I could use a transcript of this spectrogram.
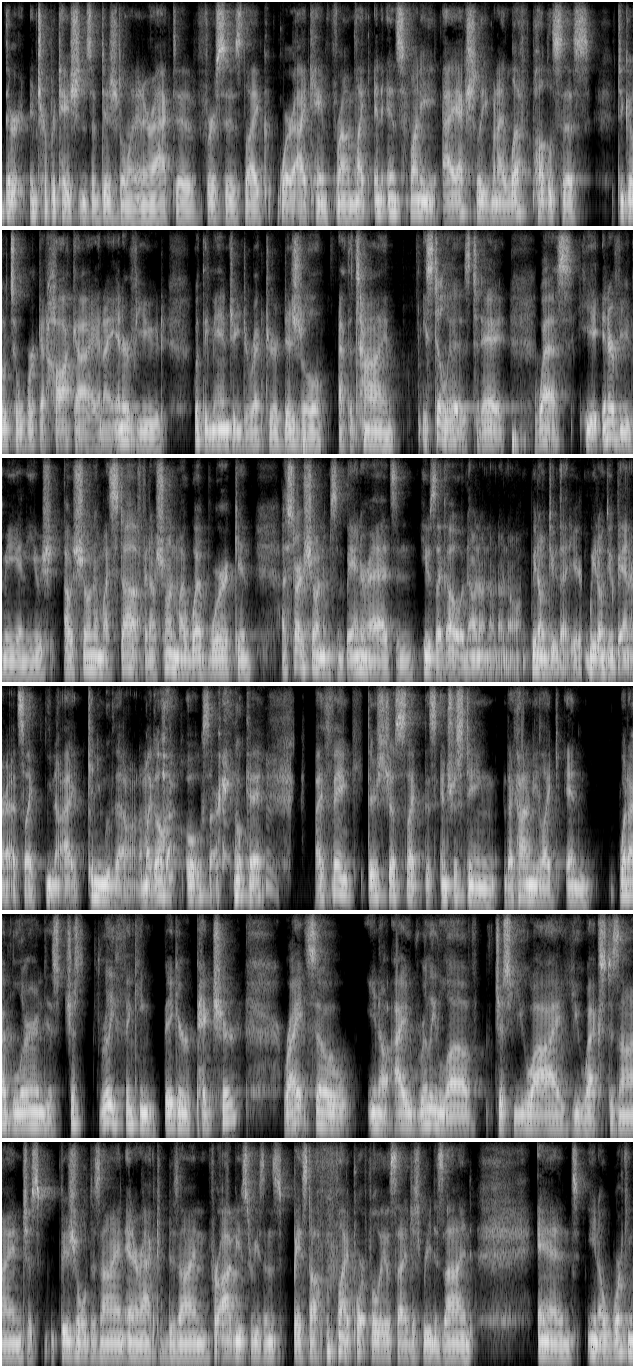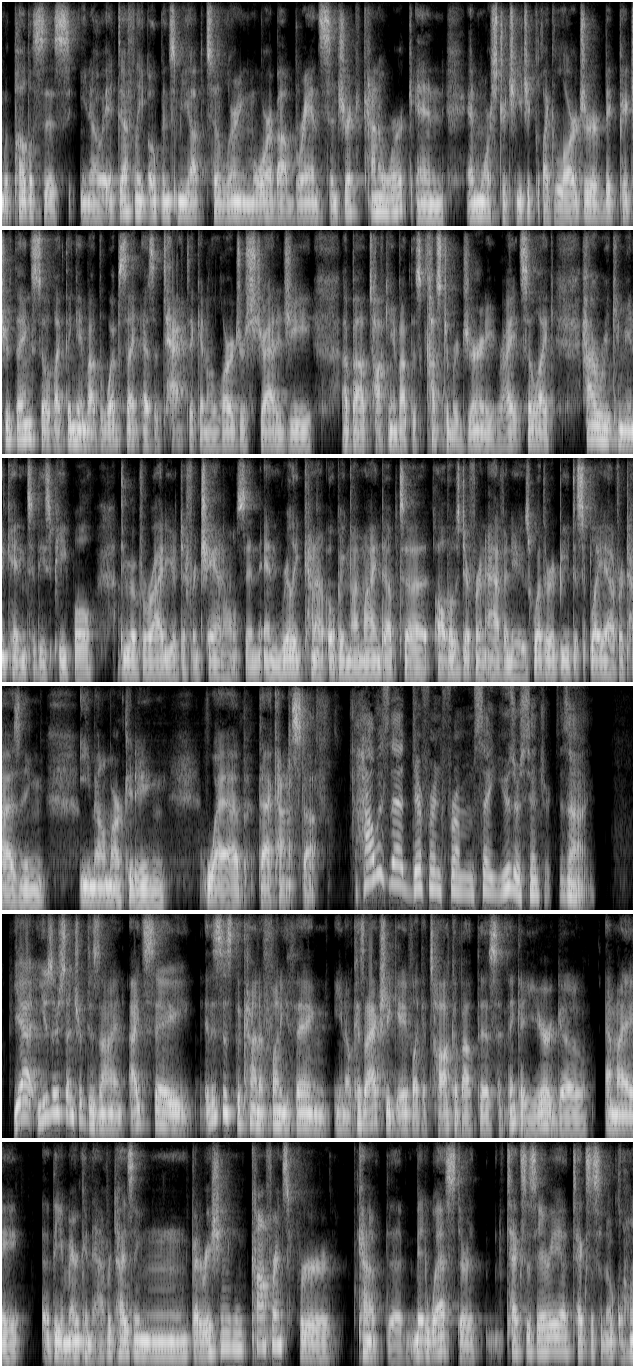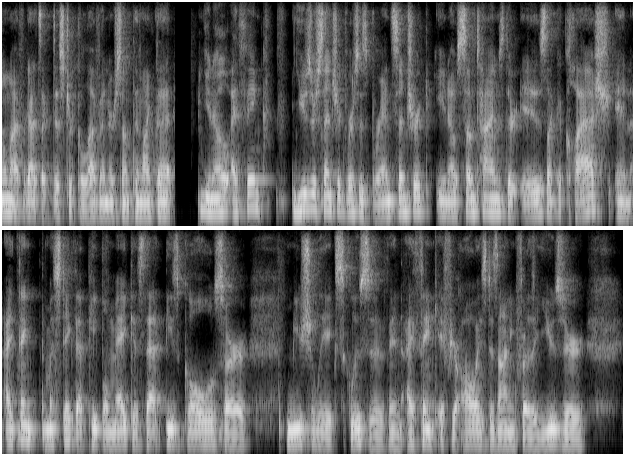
their interpretations of digital and interactive versus like where I came from. Like, and, and it's funny, I actually, when I left Publicis, to go to work at Hawkeye, and I interviewed with the managing director of digital at the time. He still is today, Wes. He interviewed me, and he was I was showing him my stuff, and I was showing him my web work, and I started showing him some banner ads, and he was like, "Oh no, no, no, no, no, we don't do that here. We don't do banner ads. Like, you know, I can you move that on?" I'm like, "Oh, oh, sorry, okay." Hmm. I think there's just like this interesting dichotomy, like, and what I've learned is just really thinking bigger picture, right? So you know, I really love just UI, UX design, just visual design, interactive design for obvious reasons based off of my portfolio side I just redesigned and you know working with Publicis you know it definitely opens me up to learning more about brand centric kind of work and and more strategic like larger big picture things. So like thinking about the website as a tactic and a larger strategy about talking about this customer journey right? So like how are we communicating to these people through a variety of different channels and and really kind of opening my mind up to all those different avenues whether it be display advertising email marketing web that kind of stuff how is that different from, say, user centric design? Yeah, user centric design, I'd say this is the kind of funny thing, you know, because I actually gave like a talk about this, I think a year ago at my at the American Advertising Federation conference for kind of the Midwest or Texas area, Texas and Oklahoma. I forgot it's like District 11 or something like that you know, I think user centric versus brand centric, you know, sometimes there is like a clash. And I think the mistake that people make is that these goals are mutually exclusive. And I think if you're always designing for the user,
